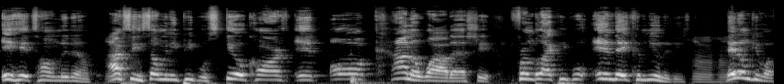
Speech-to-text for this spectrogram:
it hits home to them. Mm-hmm. I've seen so many people steal cars and all kind of wild ass shit from black people in their communities. Mm-hmm. They don't give a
